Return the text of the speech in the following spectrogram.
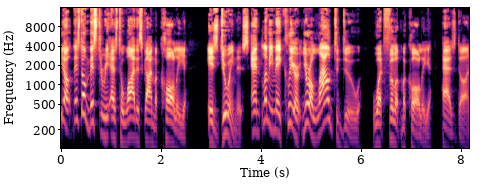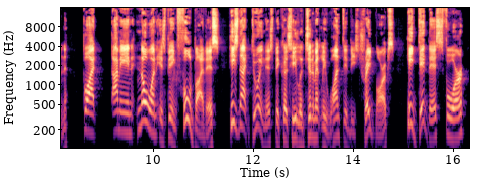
you know, there's no mystery as to why this guy McCaulay is doing this. And let me make clear, you're allowed to do what Philip McCaulay has done, but I mean, no one is being fooled by this. He's not doing this because he legitimately wanted these trademarks. He did this for,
